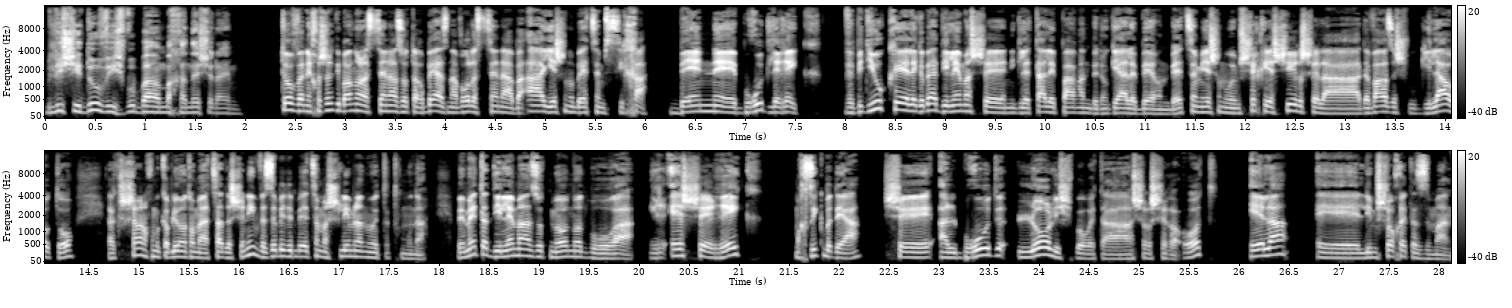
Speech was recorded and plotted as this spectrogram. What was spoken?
בלי שידעו וישבו במחנה שלהם. טוב, אני חושב שדיברנו על הסצנה הזאת הרבה, אז נעבור לסצנה הבאה, יש לנו בעצם שיחה בין אה, ברוד לריק. ובדיוק אה, לגבי הדילמה שנגלתה לפארן בנוגע לברן, בעצם יש לנו המשך ישיר של הדבר הזה שהוא גילה אותו, רק עכשיו אנחנו מקבלים אותו מהצד השני, וזה בעצם משלים לנו את התמונה. באמת הדילמה הזאת מאוד מאוד ברורה, נראה שרייק מחזיק בדעה שעל ברוד לא לשבור את השרשראות, אלא אה, למשוך את הזמן.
